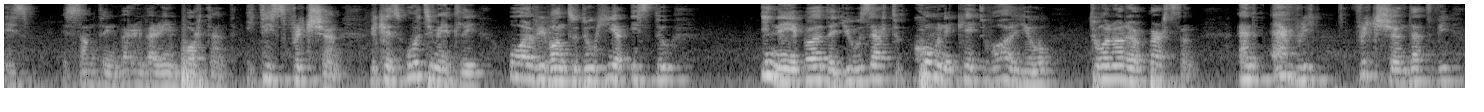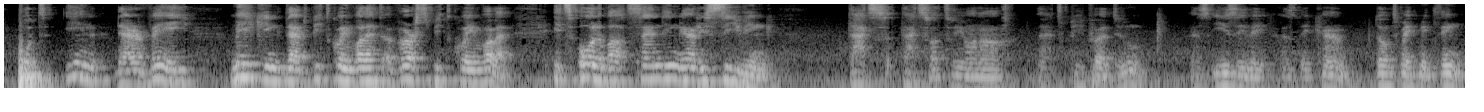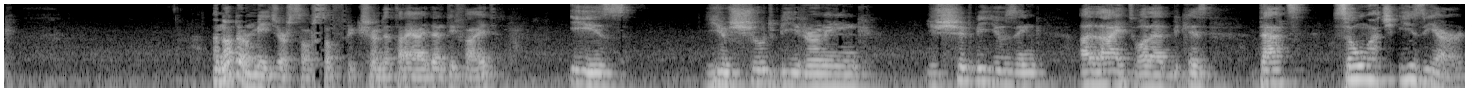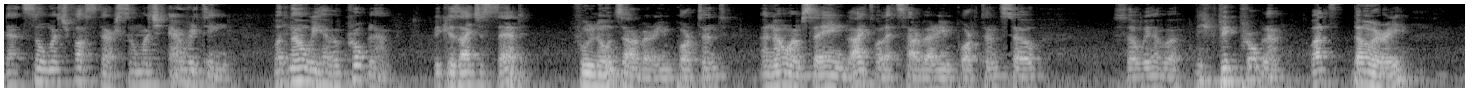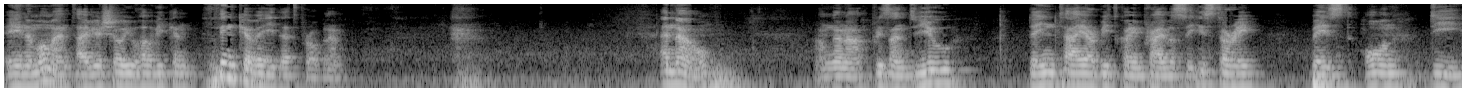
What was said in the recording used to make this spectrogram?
is, is something very, very important. It is friction, because ultimately, all we want to do here is to enable the user to communicate value to another person. And every friction that we put in their way, making that Bitcoin wallet a worse Bitcoin wallet. It's all about sending and receiving. That's, that's what we wanna let people do as easily as they can. Don't make me think. Another major source of friction that I identified is you should be running, you should be using a light wallet because that's so much easier, that's so much faster, so much everything. But now we have a problem because I just said full nodes are very important and now I'm saying light wallets are very important so so we have a big big problem. But don't worry, in a moment I will show you how we can think away that problem. And now I'm gonna present to you the entire Bitcoin privacy history based on the,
